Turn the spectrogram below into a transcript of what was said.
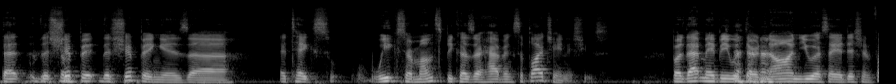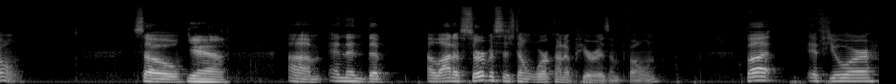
that the shipping the shipping is uh it takes weeks or months because they're having supply chain issues. But that may be with their non USA edition phone. So Yeah. um, and then the a lot of services don't work on a Purism phone. But if you're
